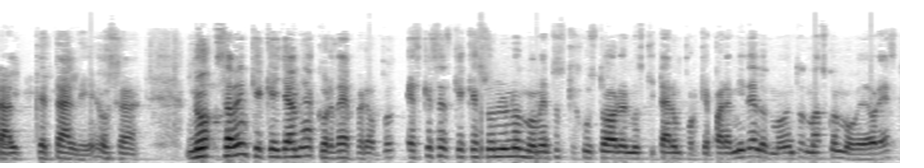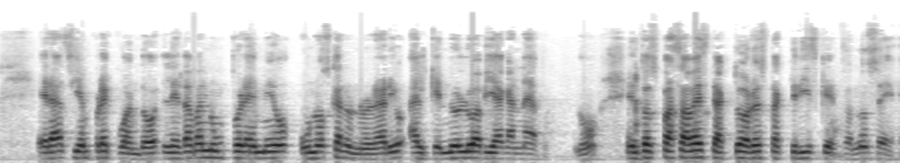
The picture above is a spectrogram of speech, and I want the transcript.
Tal, ¿qué tal, eh? O sea, no, saben que, que ya me acordé, pero pues, es que sabes que, que son unos momentos que justo ahora nos quitaron, porque para mí de los momentos más conmovedores era siempre cuando le daban un premio, un Oscar honorario al que no lo había ganado. ¿no? Entonces pasaba este actor o esta actriz que, no sé,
